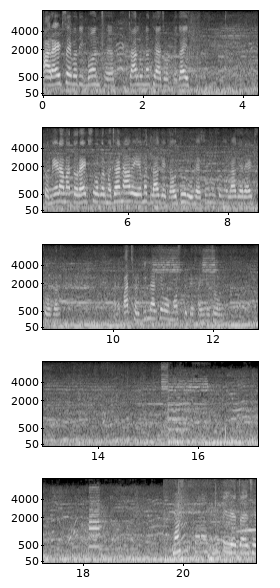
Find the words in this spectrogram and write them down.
આ રાઇડ્સ એ બધી બંધ છે, ચાલુ નથી આજ વખતે. ગાઈસ તો મેળામાં તો રાઇડ્સ વગર મજા ના આવે, એમ જ લાગે કે અધૂરું છે, સોનું સોનું લાગે રાઇડ્સ વગર. અને પાછળ ગિરનાર કેવો મસ્ત દેખાય છે, જો. મસ્ત સરસ બુટી વેચાય છે,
